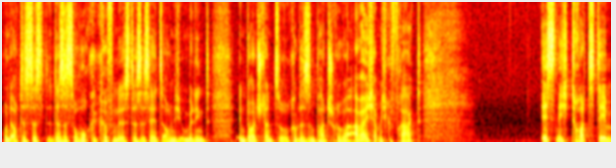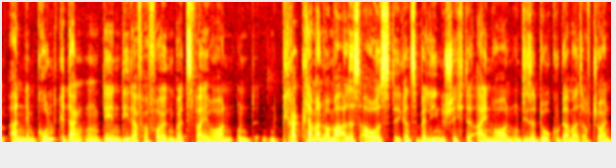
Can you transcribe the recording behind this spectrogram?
Und auch, dass, das, dass es so hochgegriffen ist, das ist ja jetzt auch nicht unbedingt in Deutschland so, kommt das sympathisch rüber. Aber ich habe mich gefragt, ist nicht trotzdem an dem Grundgedanken, den die da verfolgen bei Zweihorn und kla- klammern wir mal alles aus, die ganze Berlin-Geschichte, Einhorn und diese Doku damals auf Join,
